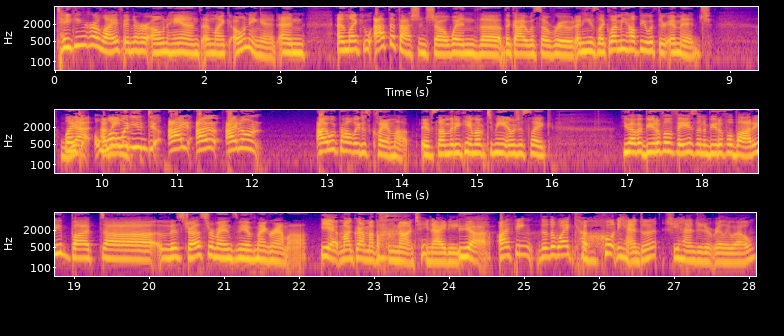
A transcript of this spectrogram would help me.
taking her life into her own hands and like owning it. And and like at the fashion show when the the guy was so rude and he's like let me help you with your image. Like Yeah, what mean- would you do? I i i don't i would probably just clam up. If somebody came up to me and was just like you have a beautiful face and a beautiful body but uh this dress reminds me of my grandma Yeah, my grandmother from 1980. Yeah. I think the, the way Co- oh. Courtney handled it, she handled it really well.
